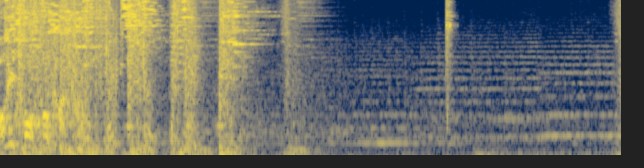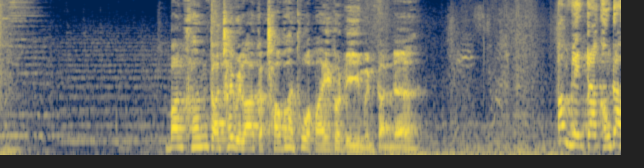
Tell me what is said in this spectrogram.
อให้โชคเข้าข้างบางครั้งการใช้เวลากับชาวบ้านทั่วไปก็ดีเหมือนกันนะ ป้อมเลนกลางของเรา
